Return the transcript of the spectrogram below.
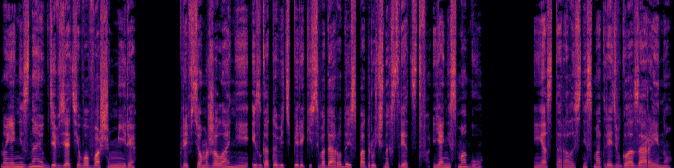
но я не знаю, где взять его в вашем мире. При всем желании изготовить перекись водорода из подручных средств я не смогу. Я старалась не смотреть в глаза Рейну.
